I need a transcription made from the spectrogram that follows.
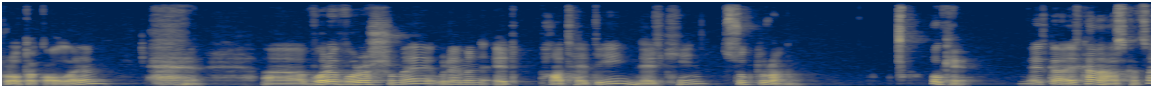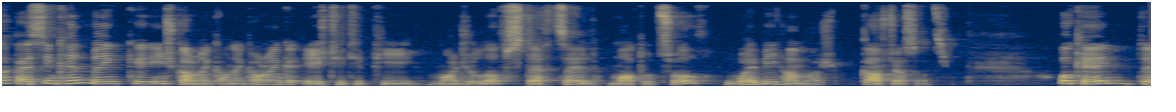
պրոտոկոլ է որը որոշում է ուրեմն այդ փաթեթի ներքին ստրուկտուրան Okay Այդ այդքանը հասկացանք, այսինքն մենք ինչ կարող ենք անենք, կարող ենք HTTP module-ով ստեղծել մատուցող web-ի համար, կարճ ասած։ Okay, դե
